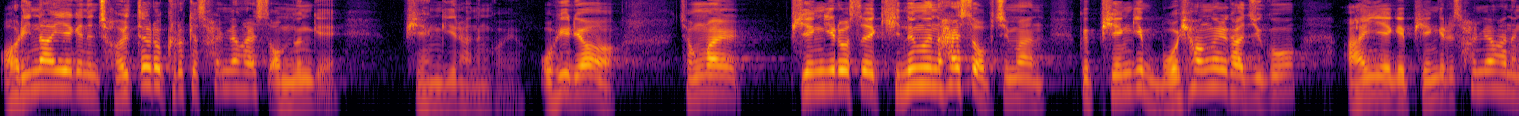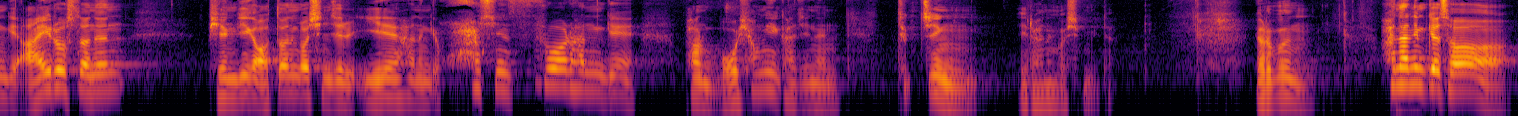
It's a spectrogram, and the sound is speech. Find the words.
어린아이에게는 절대로 그렇게 설명할 수 없는 게 비행기라는 거예요. 오히려 정말 비행기로서의 기능은 할 수 없지만 그 비행기 모형을 가지고 아이에게 비행기를 설명하는 게 아이로서는 비행기가 어떤 것인지를 이해하는 게 훨씬 수월한 게 바로 모형이 가지는 특징이라는 것입니다. 여러분, 하나님께서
